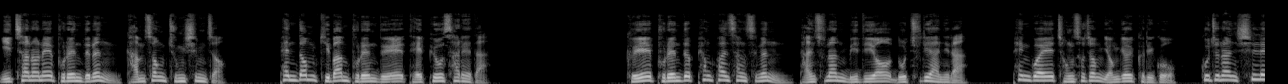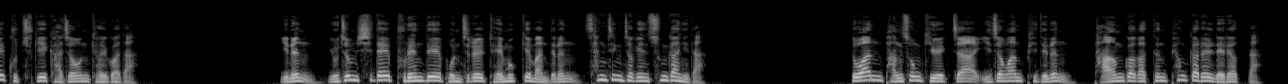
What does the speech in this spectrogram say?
2,000원의 브랜드는 감성 중심적, 팬덤 기반 브랜드의 대표 사례다. 그의 브랜드 평판 상승은 단순한 미디어 노출이 아니라 팬과의 정서적 연결 그리고 꾸준한 신뢰 구축이 가져온 결과다. 이는 요즘 시대 브랜드의 본질을 되묻게 만드는 상징적인 순간이다. 또한 방송 기획자 이정환 PD는 다음과 같은 평가를 내렸다.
